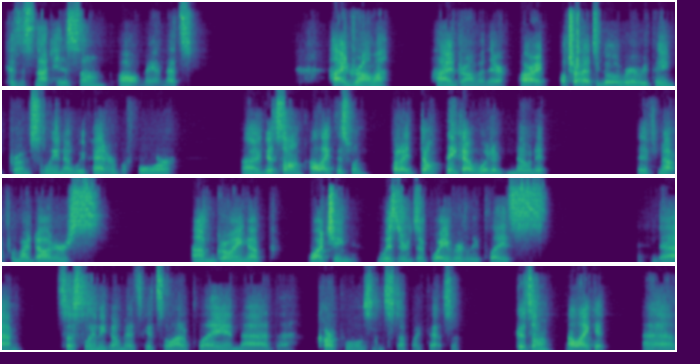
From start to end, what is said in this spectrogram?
because it's not his song. Oh man, that's high drama high drama there. All right, I'll try not to go over everything from Selena. We've had her before. Uh, good song. I like this one, but I don't think I would have known it if not for my daughters um, growing up watching Wizards of Waverly Place. And um, so Selena Gomez gets a lot of play in uh, the carpools and stuff like that. So good song. I like it. Uh,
